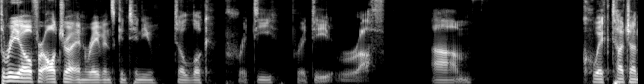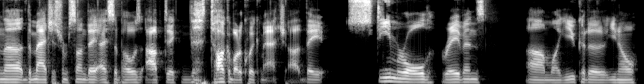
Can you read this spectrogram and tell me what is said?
3 0 for Ultra, and Ravens continue to look pretty, pretty rough. Um, quick touch on the the matches from Sunday, I suppose. Optic, talk about a quick match. Uh, they steamrolled Ravens. Um, like you could have, you know,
